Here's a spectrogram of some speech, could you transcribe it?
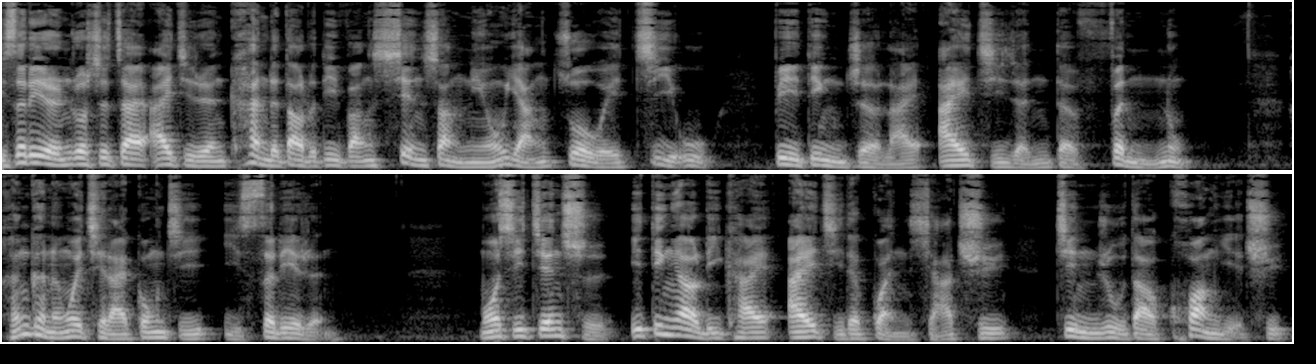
色列人若是在埃及人看得到的地方献上牛羊作为祭物，必定惹来埃及人的愤怒。很可能会起来攻击以色列人。摩西坚持一定要离开埃及的管辖区，进入到旷野去，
